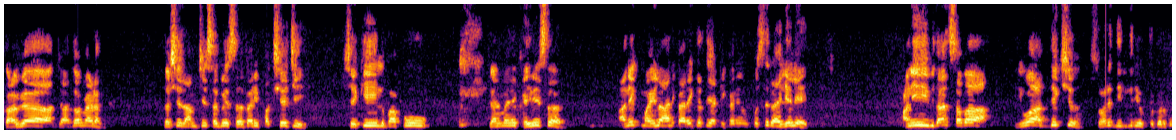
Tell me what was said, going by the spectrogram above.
काव्या जाधव मॅडम तसेच आमचे सगळे सहकारी पक्षाचे शकील बापू त्यामध्ये खैरे सर अनेक महिला आणि कार्यकर्ते या ठिकाणी उपस्थित राहिलेले आहेत. आणि विधानसभा युवा अध्यक्ष स्वारी दिलगिरी व्यक्त करतो.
